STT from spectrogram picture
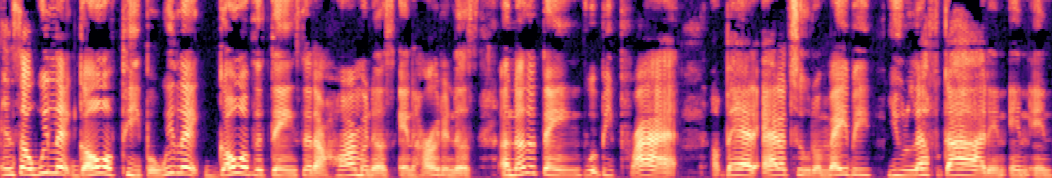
And so we let go of people. We let go of the things that are harming us and hurting us. Another thing would be pride a bad attitude or maybe you left God and, and, and,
